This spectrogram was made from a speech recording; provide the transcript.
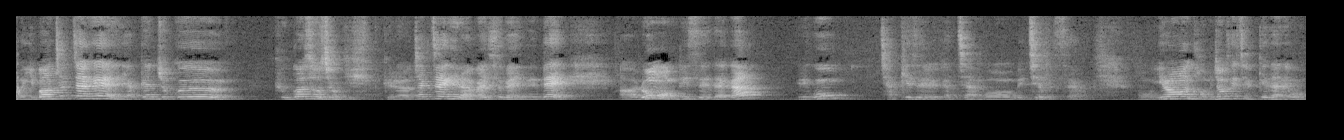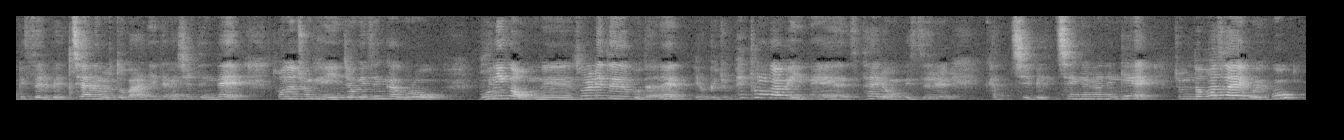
어, 이번 착장은 약간 조금 교과서적인 그런 착장이라고 할 수가 있는데 어, 롱 원피스에다가 그리고 자켓을 같이 한번 매치해봤어요. 어, 이런 검정색 자켓 안에 원피스를 매치하는 걸 또 많이들 하실 텐데 저는 좀 개인적인 생각으로 무늬가 없는 솔리드보다는 이렇게 좀 패턴감이 있는 스타일의 원피스를 같이 매칭을 하는 게 좀 더 화사해 보이고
